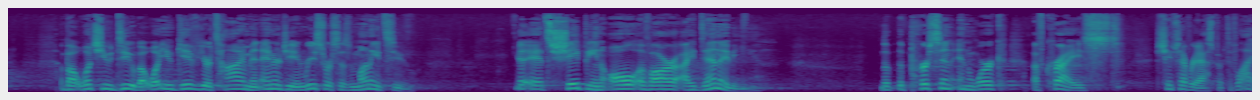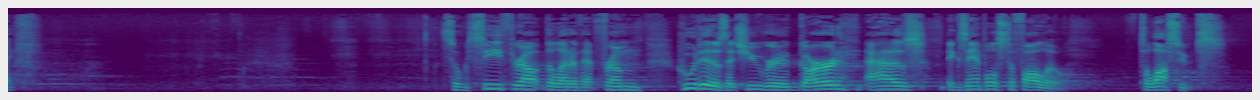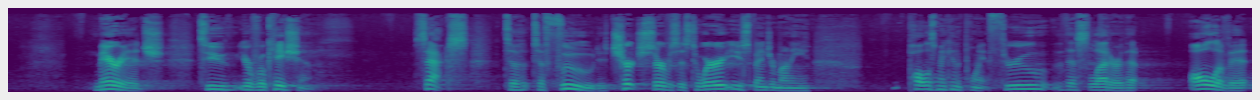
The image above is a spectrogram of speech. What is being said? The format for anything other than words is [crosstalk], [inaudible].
about what you do, about what you give your time and energy and resources, money to? It's shaping all of our identity. The, the person and work of Christ shapes every aspect of life. So we see throughout the letter that from who it is that you regard as examples to follow, to lawsuits, marriage, to your vocation, sex, to, to food, church services, to where you spend your money, Paul is making the point through this letter that all of it,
